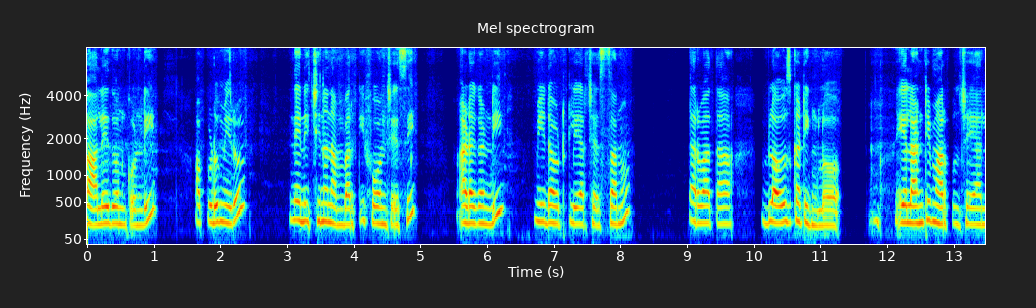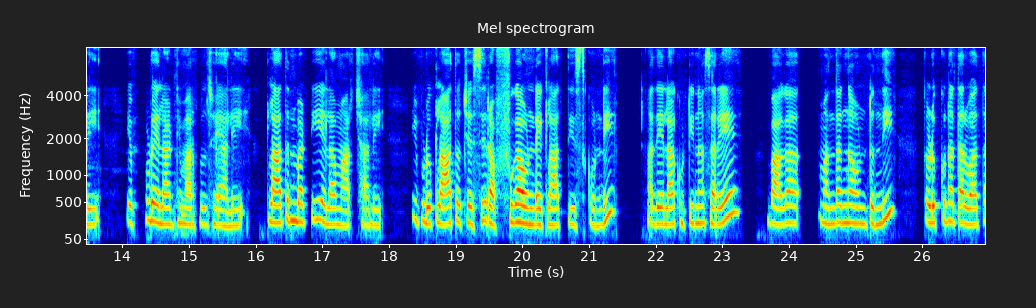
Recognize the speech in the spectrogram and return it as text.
కాలేదు అనుకోండి అప్పుడు మీరు నేను ఇచ్చిన నంబర్కి ఫోన్ చేసి అడగండి మీ డౌట్ క్లియర్ చేస్తాను. తర్వాత బ్లౌజ్ కటింగ్లో ఎలాంటి మార్పులు చేయాలి? ఎప్పుడు ఎలాంటి మార్పులు చేయాలి? క్లాత్ని బట్టి ఎలా మార్చాలి? ఇప్పుడు క్లాత్ వచ్చేసి రఫ్గా ఉండే క్లాత్ తీసుకోండి. అది ఎలా కుట్టినా సరే బాగా మందంగా ఉంటుంది. తొడుక్కున్న తర్వాత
